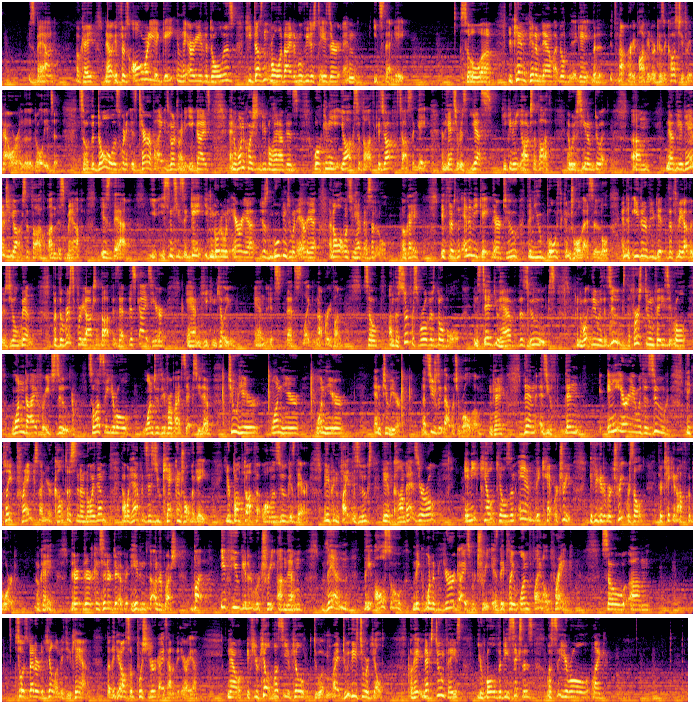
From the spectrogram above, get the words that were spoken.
is bad. Okay, now if there's already a gate in the area the Dhole is, he doesn't roll a die to move, he just stays there and eats that gate. So uh, you can pin him down by building a gate, but it, it's not very popular because it costs you three power and then the Dhole eats it. So the Dhole is when it is terrifying. He's going to try to eat guys. And one question people have is, well, can he eat Yog-Sothoth? Because Yog-Sothoth's the gate. And the answer is yes, he can eat Yog-Sothoth and we've seen him do it. Um, now, the advantage of Yog-Sothoth on this map is that you, since he's a gate, you can go to an area, just move him to an area, and all at once you have that citadel. Okay? If there's an enemy gate there too, then you both control that citadel. And if either of you get the three others, you'll win. But the risk for Yog-Sothoth is that this guy's here and he can kill you. and it's that's like not very fun. So on the surface world, there's no Dhole. Instead, you have the Zoogs. And what you do with the Zoogs, the first Doom phase, you roll one die for each Zoog. So let's say you roll one, two, three, four, five, six. You'd have two here, one here, one here, and two here. That's usually not what you roll though, okay? Then as you, then any area with a Zoog, they play pranks on your cultists and annoy them. And what happens is you can't control the gate. You're bumped off it while the Zoog is there. Now you can fight the Zoogs. They have combat zero. Any kill kills them and they can't retreat. If you get a retreat result, they're taken off the board. Okay? They're, they're considered to have hidden the underbrush. But if you get a retreat on them, then they also make one of your guys retreat as they play one final prank. So, um, so it's better to kill them if you can, but they can also push your guys out of the area. Now, if you kill, let's say you kill two of them, right? Two, these two are killed. Okay, next Doom phase, you roll the d6s. Let's say you roll like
